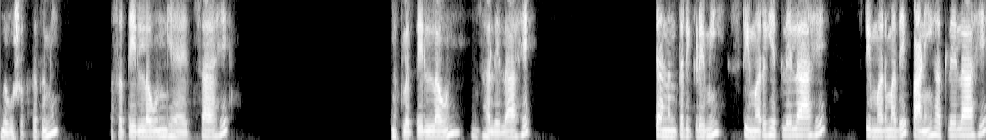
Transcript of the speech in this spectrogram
बघू शकता तुम्ही. असं तेल लावून घ्यायचं आहे. आपलं तेल लावून झालेलं आहे. त्यानंतर इकडे मी स्टीमर घेतलेला आहे. स्टीमरमध्ये पाणी घातलेलं आहे.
